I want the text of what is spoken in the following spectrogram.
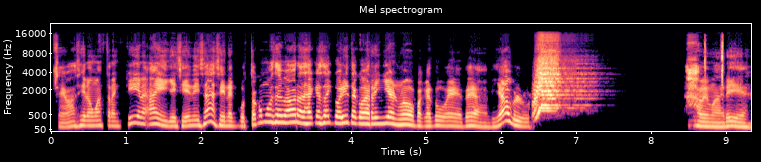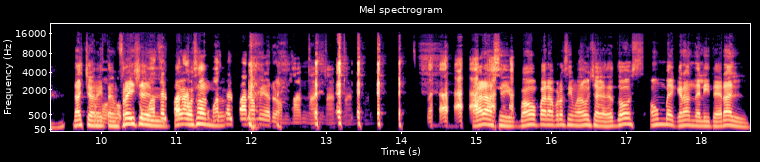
se va así lo más tranquila. Ah, y Jaycee dice, ah, si les gustó cómo se ve ahora, deja que salga ahorita con el ring gear nuevo para que tú veas. Diablo. Ave María. Dacho, Como- Nathan Fraser hace el pana- hace el. Ahora sí, vamos para la próxima lucha. Que dos hombres grandes, literal.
